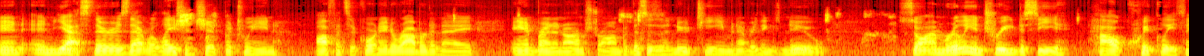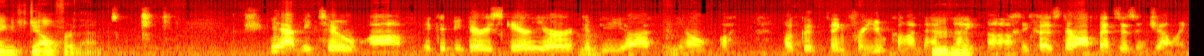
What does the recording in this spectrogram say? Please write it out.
And and yes, there is that relationship between offensive coordinator Robert Anae and Brennan Armstrong, but this is a new team and everything's new. So I'm really intrigued to see how quickly things gel for them. Yeah, me too. Um, it could be very scary, or it could be, uh, you know, a, good thing for UConn that Mhm. night uh, because their offense isn't gelling.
